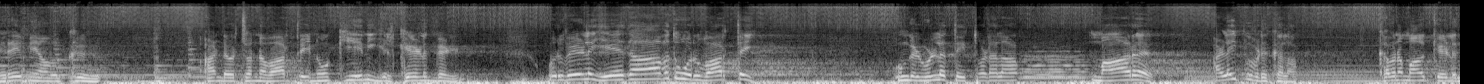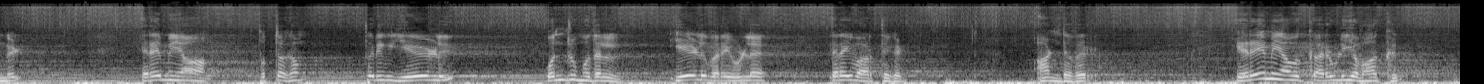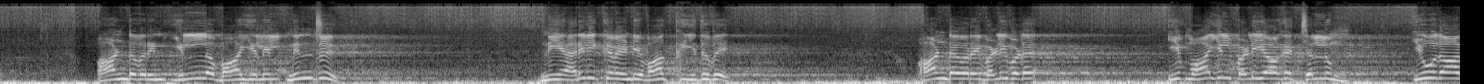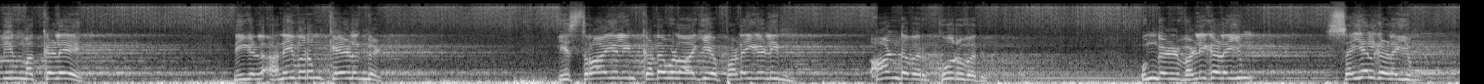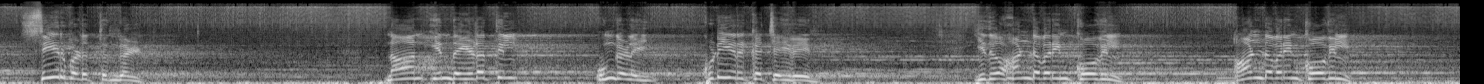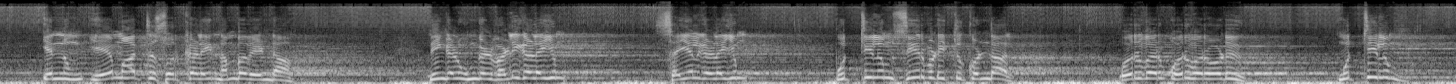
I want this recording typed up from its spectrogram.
எரேமியாவுக்கு ஆண்டவர் சொன்ன வார்த்தை நோக்கியே நீங்கள் கேளுங்கள். ஒருவேளை ஏதாவது ஒரு வார்த்தை உங்கள் உள்ளத்தை தொடலாம் மாற அழைப்பு விடுக்கலாம். கவனமாக கேளுங்கள். எரேமியா புத்தகம் பிரிவு ஏழு ஒன்று முதல் ஏழு வரை உள்ள இறை வார்த்தைகள். ஆண்டவர் எரேமியாவுக்கு அருளிய வாக்கு. ஆண்டவரின் இல்ல வாயிலில் நின்று நீ அறிவிக்க வேண்டிய வாக்கு இதுவே. ஆண்டவரை வழிபட இவ்வாயில் வழியாக செல்லும் யூதாவின் மக்களே நீங்கள் அனைவரும் கேளுங்கள். இஸ்ராயலின் கடவுளாகிய படைகளின் ஆண்டவர் கூறுவது உங்கள் வழிகளையும் செயல்களையும் சீர்படுத்துங்கள். நான் இந்த இடத்தில் உங்களை குடியிருக்கச் செய்வேன். இது ஆண்டவரின் கோவில். ஆண்டவரின் கோவில் என்னும் ஏமாற்று சொற்களை நம்ப வேண்டாம். நீங்கள் உங்கள் வழிகளையும் செயல்களையும் முற்றிலும் சீர்பிடித்து கொண்டால் ஒருவர் ஒருவரோடு முற்றிலும்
